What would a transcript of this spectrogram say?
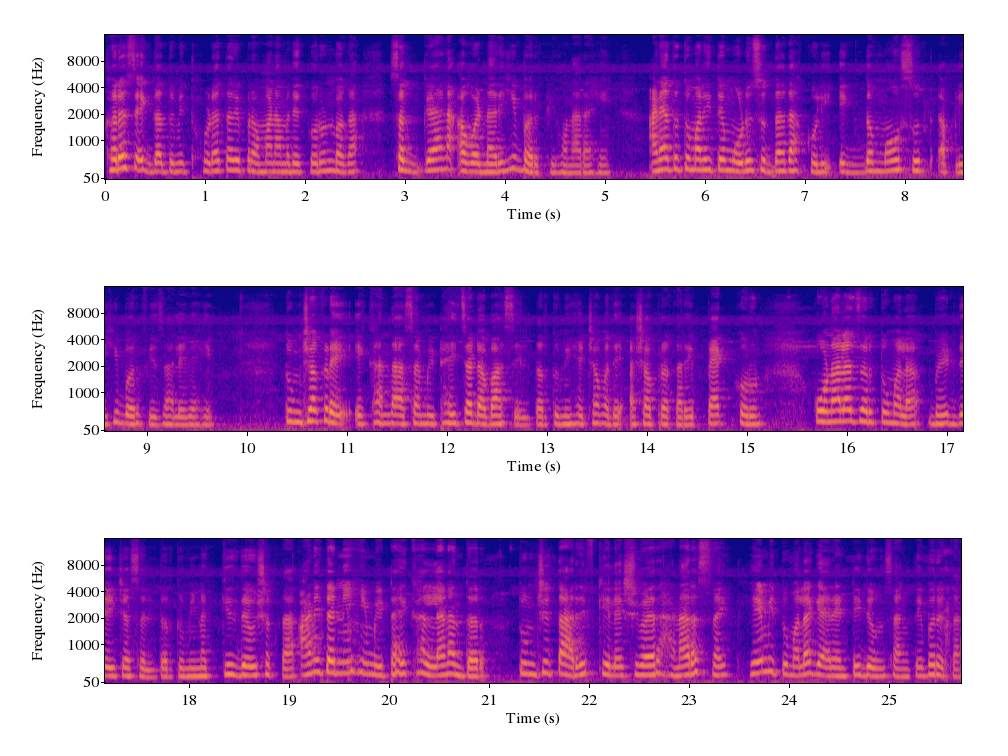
खरंच एकदा तुम्ही थोड्या तरी प्रमाणामध्ये करून बघा सगळ्यांना आवडणारी ही बर्फी होणार आहे. आणि आता तुम्हाला इथे मोडूनसुद्धा दाखवली एकदम मऊसूत आपली ही बर्फी झालेली आहे. तुमच्याकडे एखादा असा मिठाईचा डबा असेल तर तुम्ही ह्याच्यामध्ये अशा प्रकारे पॅक करून कोणाला जर तुम्हाला भेट द्यायची असेल तर तुम्ही नक्कीच देऊ शकता. आणि त्यांनी ही मिठाई खाल्ल्यानंतर तुमची तारीफ केल्याशिवाय राहणारच नाहीत हे मी तुम्हाला गॅरंटी देऊन सांगते बरं का.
